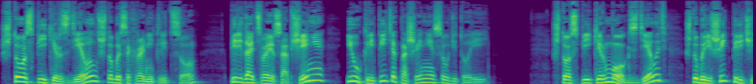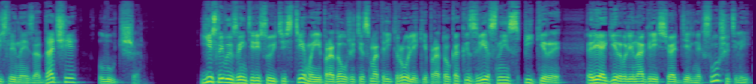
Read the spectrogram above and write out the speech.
Что спикер сделал, чтобы сохранить лицо, передать свое сообщение и укрепить отношения с аудиторией? Что спикер мог сделать, чтобы решить перечисленные задачи лучше. Если вы заинтересуетесь темой и продолжите смотреть ролики про то, как известные спикеры реагировали на агрессию отдельных слушателей,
